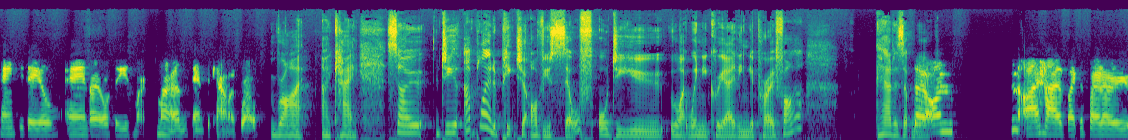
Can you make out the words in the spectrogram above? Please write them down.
Panty Deal and I also use my, my own OnlyFans account as well. Right. Okay. So, do you upload a picture of yourself, or do you like when you're creating your profile? How does it So work? So on, I have like a photo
